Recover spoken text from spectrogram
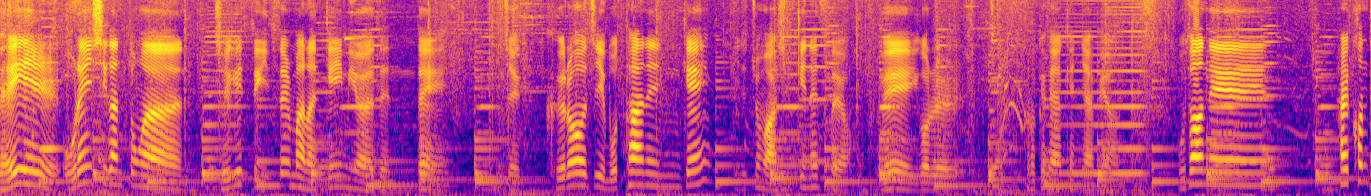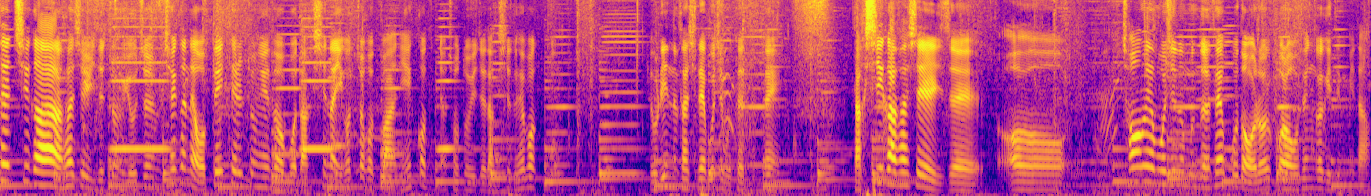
매일 오랜 시간 동안 즐길 수 있을 만한 게임이어야 되는데 이제 그러지 못하는 게 이제 좀 아쉽긴 했어요. 왜 이거를 그렇게 생각했냐면 우선은 할 컨텐츠가 사실 이제 좀 요즘 최근에 업데이트를 통해서 뭐 낚시나 이것저것 많이 했거든요. 저도 이제 낚시도 해봤고 요리는 사실 해보지 못했는데 낚시가 사실 이제 어 처음 해보시는 분들은 생각보다 어려울 거라고 생각이 듭니다.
